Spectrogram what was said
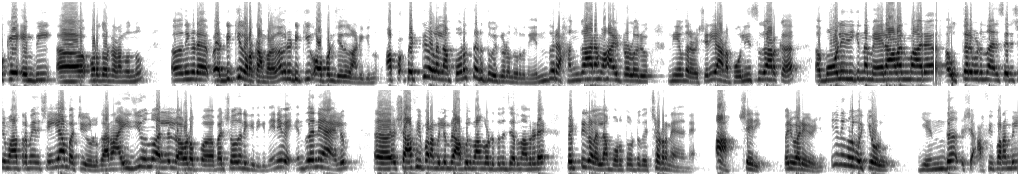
ഓക്കെ എം പി പുറത്തോട്ട് ഇറങ്ങുന്നു. നിങ്ങളുടെ ഡിക്കി തുറക്കാൻ പറയുന്നത് അവർ ഡിക്കി ഓപ്പൺ ചെയ്ത് കാണിക്കുന്നു. അപ്പൊ പെട്ടികളെല്ലാം പുറത്തെടുത്ത് വെക്കണം എന്ന് പറയുന്നത് എന്തൊരു അഹങ്കാരമായിട്ടുള്ള ഒരു നിയമനം ശരിയാണ് പോലീസുകാർക്ക് മോളിലിരിക്കുന്ന മേലാളന്മാര് ഉത്തരവിടുന്ന അനുസരിച്ച് മാത്രമേ ചെയ്യാൻ പറ്റുകയുള്ളൂ. കാരണം ഐ ജി ഒന്നും അല്ലല്ലോ അവിടെ പരിശോധനയ്ക്ക് ഇരിക്കുന്നത് എനിവേ എന്ത് തന്നെയായാലും ഷാഫി പറമ്പിലും രാഹുൽ മാങ്കോട്ടത്തിലും ചേർന്ന് അവരുടെ പെട്ടികളെല്ലാം പുറത്തോട്ട് വെച്ചുടനെ തന്നെ. ആ ശരി പരിപാടി കഴിഞ്ഞു. ഇനി നിങ്ങൾ വെക്കോളൂ എന്ത് ഷാഫി പറമ്പിൽ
